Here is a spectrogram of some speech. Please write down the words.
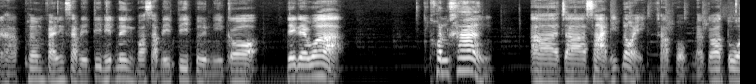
นะครับ เพิ่ม Firing Stability นิดนึงเพราะ Stability ปืนนี้ก็เรียกได้ว่าค่อนข้างาจะสายนิดหน่อยครับผม แล้วก็ตัว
